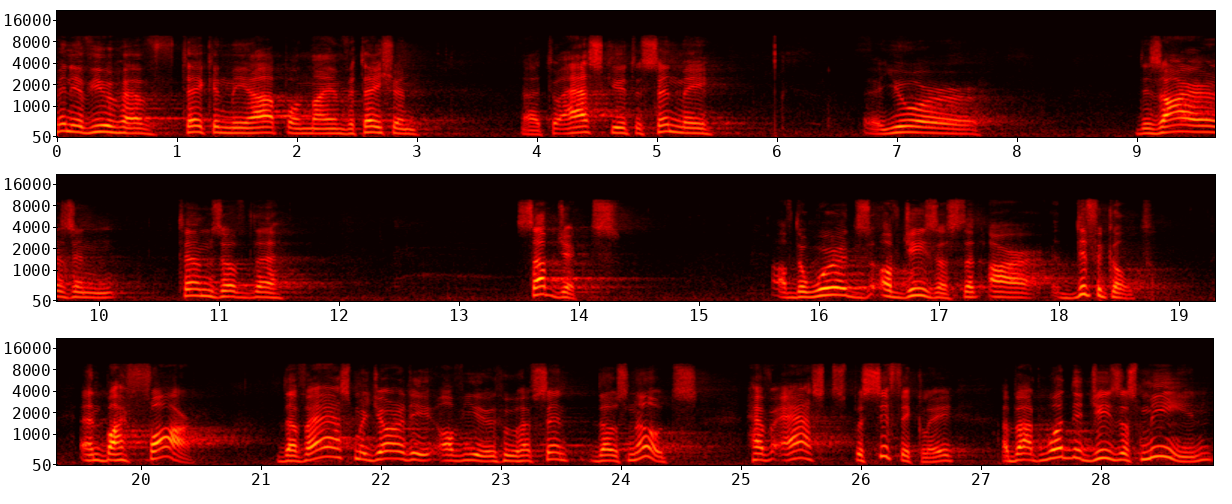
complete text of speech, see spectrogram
Many of you have taken me up on my invitation uh, to ask you to send me uh, your desires in terms of the subjects of the words of Jesus that are difficult. And by far, the vast majority of you who have sent those notes have asked specifically about what did Jesus mean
